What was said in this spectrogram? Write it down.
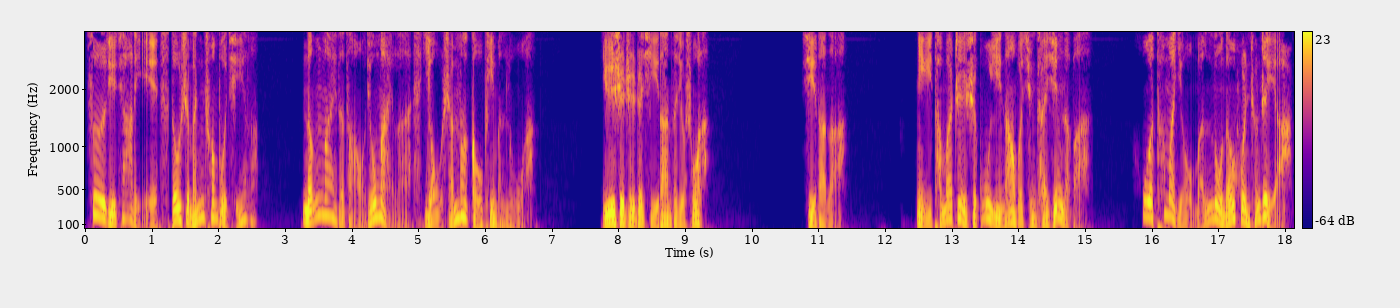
自己家里都是门窗不齐了，能卖的早就卖了，有什么狗屁门路啊？于是指着喜蛋子就说了：“喜蛋子。”你他妈这是故意拿我寻开心的吧？我他妈有门路能混成这样？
